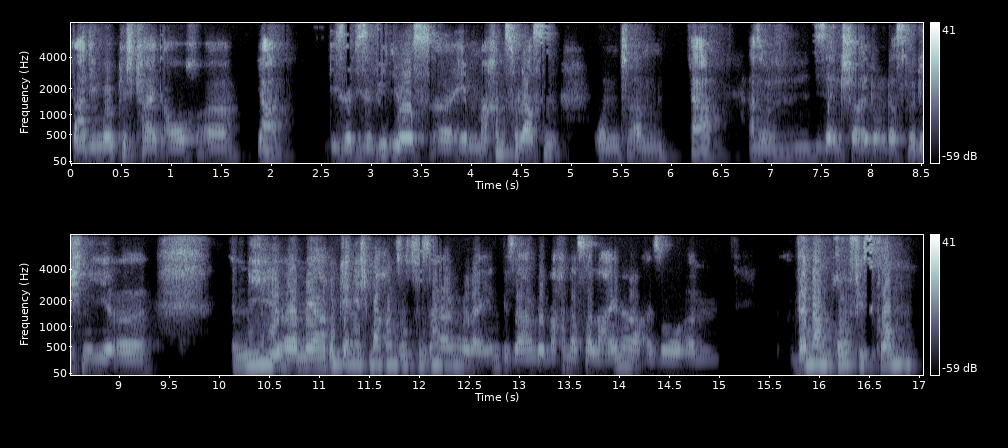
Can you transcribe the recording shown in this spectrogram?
da die Möglichkeit auch, äh, ja, diese, diese Videos äh, eben machen zu lassen. Und ähm, ja, also diese Entscheidung, das würde ich nie äh, nie äh, mehr rückgängig machen sozusagen oder irgendwie sagen, wir machen das alleine. Also ähm, wenn dann Profis kommen,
